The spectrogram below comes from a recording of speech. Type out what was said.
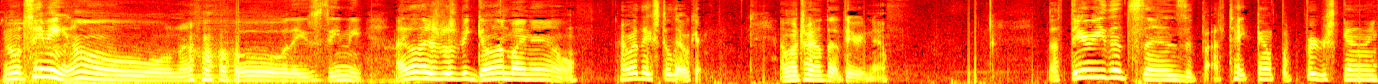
You don't see me. Oh no, they see me. I thought they were supposed to be gone by now. How are they still there? Okay. I'm gonna try out that theory now. The theory that says if I take out the first guy,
